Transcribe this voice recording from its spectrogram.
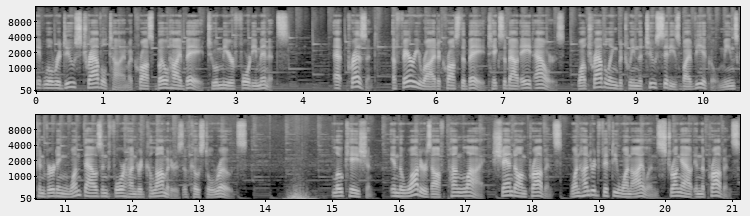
It will reduce travel time across Bohai Bay to a mere 40 minutes. At present, a ferry ride across the bay takes about 8 hours, while traveling between the two cities by vehicle means converting 1,400 kilometers of coastal roads. Location. In the waters off Penglai, Shandong Province, 151 islands strung out in the province,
